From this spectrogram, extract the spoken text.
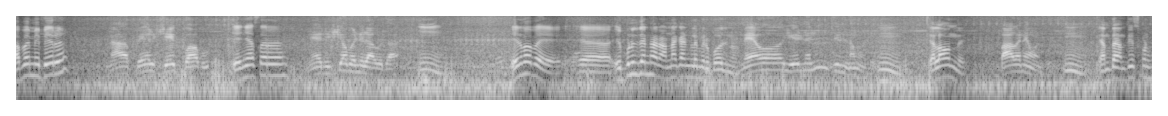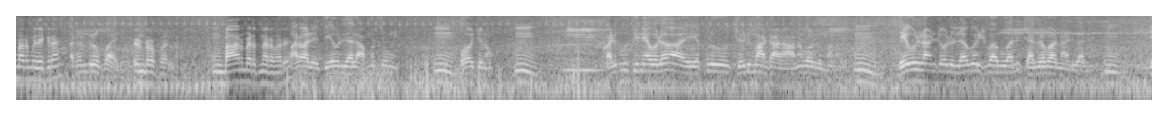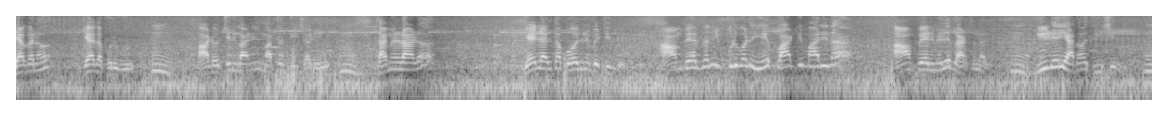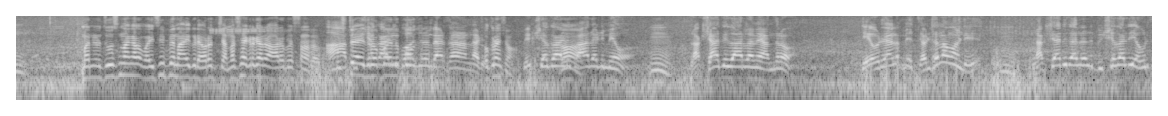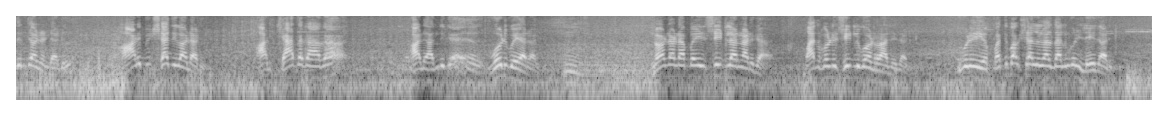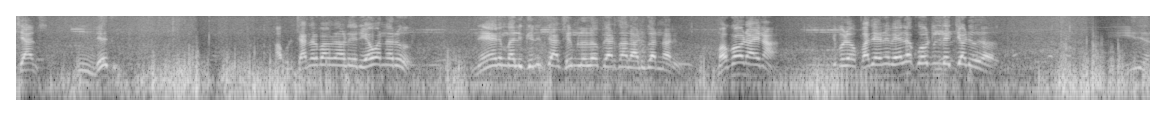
బాబాయ్ మీ పేరు? నా పేరు షేక్ బాబు. ఏం చేస్తారు? నేను రిక్షా బండి లాగుతా. ఏంటి బాబాయ్ ఎప్పుడు నుంచి తింటున్నారు? అన్న గంటలో మీరు భోజనం? మేము ఏడు నెలల నుంచి తిన్నాము. ఎలా ఉంది? బాగానే ఉంది. ఎంత ఎంత తీసుకుంటున్నారు మీ దగ్గర? రెండు రూపాయలు. రెండు రూపాయలు. బాగానే పెడుతున్నారు మరి? పర్వాలేదు దేవుడి దగ్గర అమృతం. భోజనం. కడుపు తినేవాడు ఎప్పుడు చెడు మాట అనకూడదు మనం. దేవుడు లాంటి వాడు లోకేష్ బాబు కానీ చంద్రబాబు నాయుడు కానీ. జగన్ చేద పురుగు ఉమ్. ఆడొచ్చింది కానీ మొత్తం తీశాడు. తమిళనాడు జయలలిత భోజనం పెట్టింది ఆమె పేరుతో ఇప్పుడు కూడా ఏ పార్టీ మారినా ఆమె పేరు మీదే పెడుతున్నారు. ఈడే యాదవ తీసింది. మరి నేను చూస్తున్నాం కదా వైసీపీ నాయకుడు ఎవరైతే చంద్రశేఖర్ గారు ఆరోపిస్తున్నారు ఐదు రూపాయలు భోజనం పెడతానన్నాడు ఒక నిమిషం భిక్షగాడు. కాదండి మేము. లక్షాధికారులమే అందరం దేవుడి మేము తింటున్నామండి. లక్షాధికారులు భిక్షగాడు ఎవరు తింటాడండి ఆడు ఆడు భిక్షాధికాడు ఆడు ఆడు చేత కాగా ఆడు అందుకే ఓడిపోయారు ఆడు. నూట డెబ్బై సీట్లు అన్నాడుగా. పదకొండు సీట్లు కూడా రాలేదు ఆడికి. ఇప్పుడు ప్రతిపక్షాలు వెళ్తానికి కూడా లేదు ఆడికి. ఛాన్స్. లేదు. అప్పుడు చంద్రబాబు నాయుడు గారు ఏమన్నారు? నేను మళ్ళీ గెలిస్తే అసెంబ్లీలో పెడతాను అడుగు అన్నారు. మగోడు ఆయన. ఇప్పుడు పదిహేను వేల కోట్లు తెచ్చాడు.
